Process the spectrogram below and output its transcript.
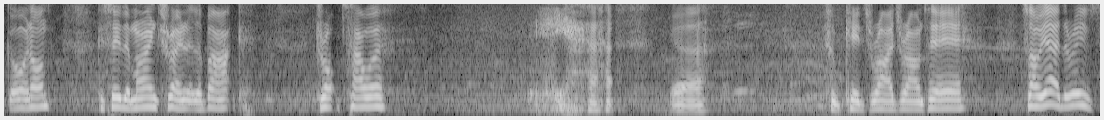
going on. You can see the mine train at the back, drop tower. Yeah, yeah. Some kids ride around here. So yeah, there is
